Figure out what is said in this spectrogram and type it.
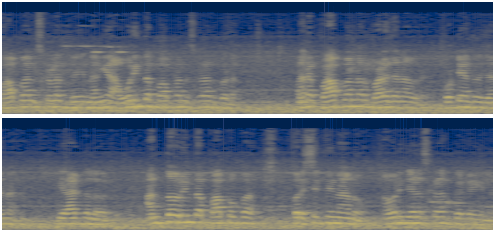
ಪಾಪ ಅನ್ಸ್ಕೊಳ್ಳೋದು ನನಗೆ ಅವರಿಂದ ಪಾಪ ಅನ್ಸ್ಕೊಳ್ಳೋದು ಬೇಡ. ನನಗೆ ಪಾಪ ಅನ್ನೋರು ಭಾಳ ಜನ ಅವ್ರೆ. ಕೋಟ್ಯಾಂತರ ಜನ ಈ ರಾಜ್ಯದಲ್ಲಿ ಅವರು ಅಂಥವ್ರಿಂದ ಪಾಪ ಪರಿಸ್ಥಿತಿ ನಾನು ಅವರಿಂದ ಹೇಳಿಸ್ಕೊಳ್ಳೋದು ಬೇಕಾಗಿಲ್ಲ.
